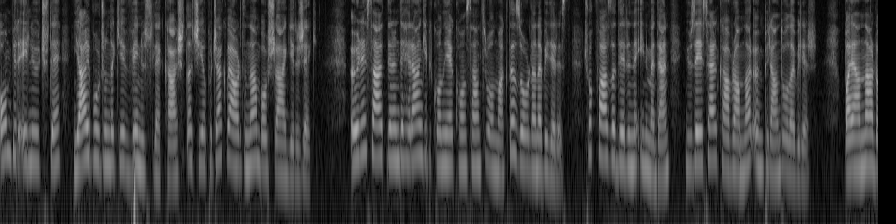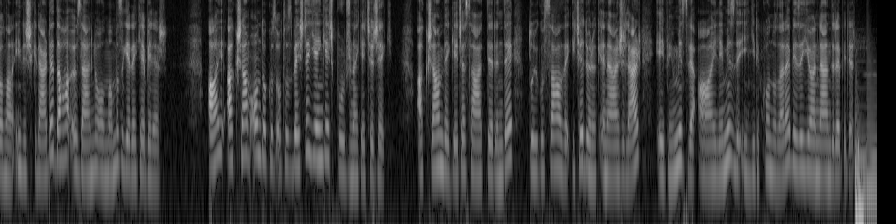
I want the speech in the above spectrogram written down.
11.53'te Yay burcundaki Venüs'le karşıt açı yapacak ve ardından boşluğa girecek. Öğle saatlerinde herhangi bir konuya konsantre olmakta zorlanabiliriz. Çok fazla derine inmeden yüzeysel kavramlar ön planda olabilir. Bayanlarla olan ilişkilerde daha özenli olmamız gerekebilir. Ay akşam 19.35'te Yengeç burcuna geçecek. Akşam ve gece saatlerinde duygusal ve içe dönük enerjiler evimiz ve ailemizle ilgili konulara bizi yönlendirebilir.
